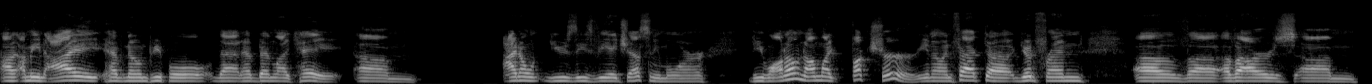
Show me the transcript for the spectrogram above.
I, I mean, I have known people that have been like, "Hey, um, I don't use these VHS anymore. Do you want them?" And I'm like, "Fuck, sure." You know, in fact, a good friend of uh, of ours, um,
